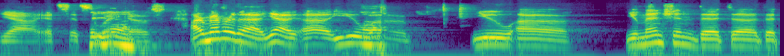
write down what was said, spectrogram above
Yeah, it's it's the But way it goes. I remember that. Yeah, uh, you Uh, uh, you uh, you mentioned that uh, that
